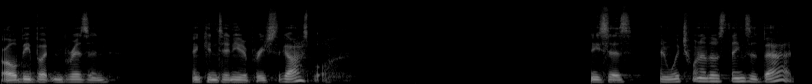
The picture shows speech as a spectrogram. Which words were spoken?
or I'll be put in prison and continue to preach the gospel. And he says, And which one of those things is bad?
